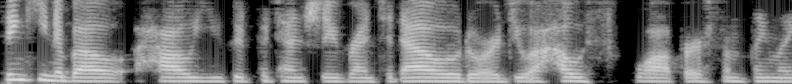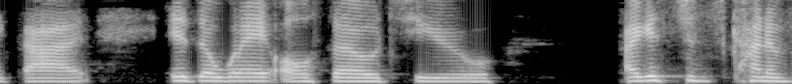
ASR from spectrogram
thinking about how you could potentially rent it out or do a house swap or something like that is a way also to I guess just kind of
